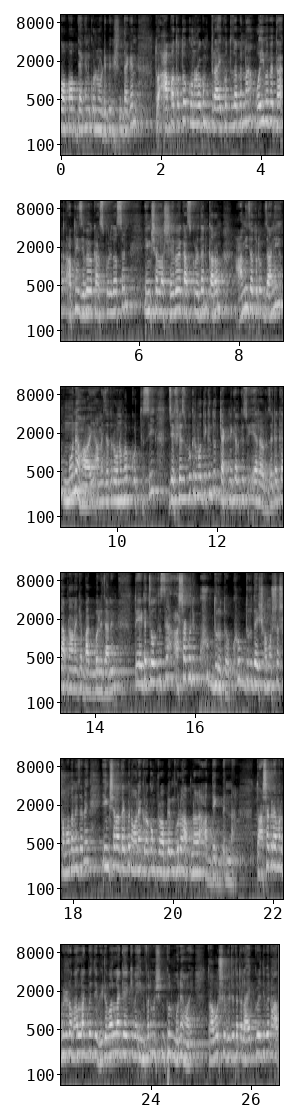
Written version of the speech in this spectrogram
পপ আপ দেখেন, কোনো নোটিফিকেশন দেখেন, তো আপাতত কোনো রকম ট্রাই করতে যাবেন না। ওইভাবে থাক, আপনি যেভাবে কাজ করে যাচ্ছেন, ইনশাল্লাহ সেইভাবে কাজ করে দেন। কারণ আমি যতটুকু জানি, মনে হয়, আমি যতটুকু অনুভব করতেছি যে ফেসবুকের মধ্যে কিন্তু টেকনিক্যাল কিছু এরার যেটাকে আপনারা অনেকে বাগ বলে জানেন। তো এটা চলতেছে, আশা করি খুব দ্রুত খুব দ্রুত এই সমস্যার সমাধান হয়ে যাবে। ইনশাল্লাহ দেখবেন অনেক রকম প্রবলেমগুলো আপনারা আর দেখবেন না। তো আশা করি আমার ভিডিওটা ভালো লাগবে, যদি ভিডিও ভালো লাগে কিংবা ইনফরমেশনফুল মনে হয়, তো অবশ্যই ভিডিওতে একটা লাইক করে দেবেন। আর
